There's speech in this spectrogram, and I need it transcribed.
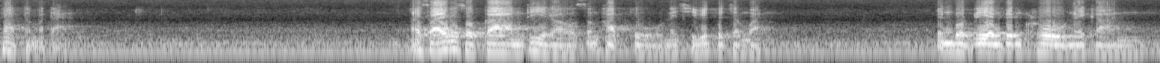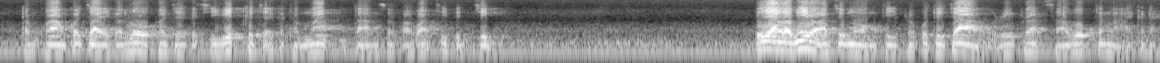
ชาติธรรมดา อาศัยประสบการณ์ที่เราสัมผัสอยู่ในชีวิตประจำวัน เป็นบทเรียนเป็นครูในการทำความเข้าใจกับโลกเข้าใจกับชีวิตเข้าใจกับธรรมะตามสภาวะที่เป็นจริงตัวอย่างเหล่านี้เราอาจจะมองที่พระพุทธเจ้าหรือพระสาวกทั้งหลายก็ได้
